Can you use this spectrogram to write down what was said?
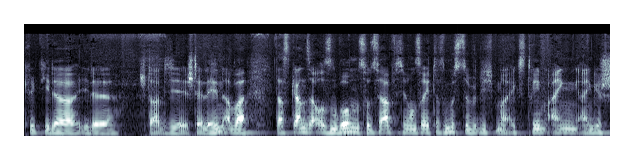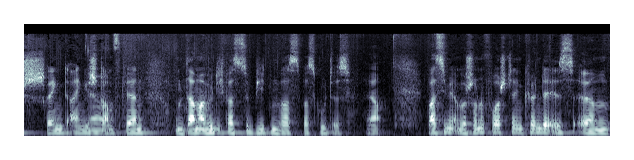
kriegt jeder, jede staatliche Stelle hin, aber das Ganze außenrum, Sozialversicherungsrecht, das müsste wirklich mal extrem ein, eingeschränkt, eingestampft ja. werden, um da mal wirklich was zu bieten, was, was gut ist. Ja. Was ich mir aber schon vorstellen könnte, ist, ähm,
